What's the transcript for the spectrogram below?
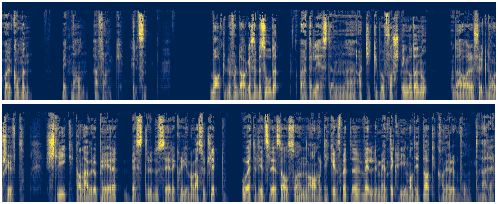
Og velkommen. Mitt navn er Frank Nilsen. Bakgrunnen for dagens episode var at jeg leste en eh, artikkel på forskning.no, og da var det følgende overskrift Slik kan europeere best redusere klimagassutslipp. Og i ettertid leste jeg også en annen artikkel som heter Velmente klimatiltak kan gjøre vondt verre.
